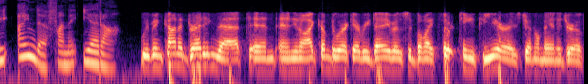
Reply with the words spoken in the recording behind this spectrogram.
die einde van 'n era. We've been kind of dreading that and and you know I come to work every day this is my 13th year as general manager of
